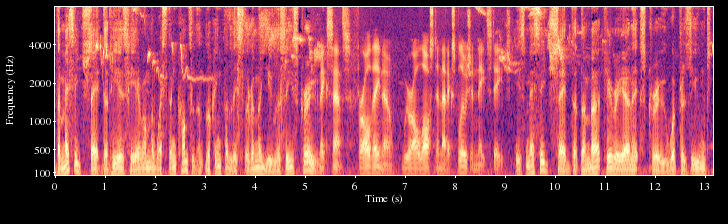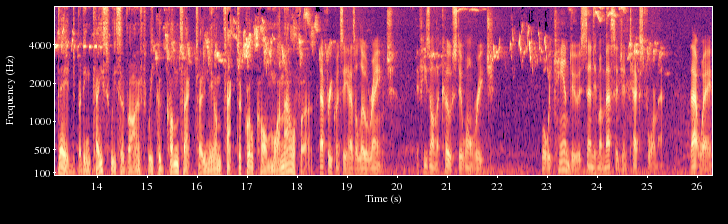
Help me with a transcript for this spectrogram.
The message said that he is here on the western continent looking for Lister and the Ulysses crew. Makes sense. For all they know, we were all lost in that explosion Nate staged. His message said that the Mercury and its crew were presumed dead, but in case we survived, we could contact Tony on Tactical Com 1 Alpha. That frequency has a low range. If he's on the coast, it won't reach. What we can do is send him a message in text format. That way,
